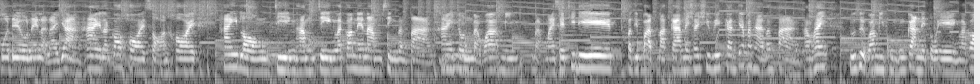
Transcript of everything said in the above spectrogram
โมเดลในหลาย ๆ อย่างให้ แล้วก็คอยสอนคอยให้ลองจริงทำจริง แล้วก็แนะนำสิ่งต่าง ๆ ให้จนแบบว่ามีแบบ mindset ที่ดี ปฏิบัติหลักการในใช้ชีวิตการแก้ปัญหาต่าง ๆทำให้รู้สึกว่ามีภูมิคุ้มกันในตัวเอง แล้วก็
